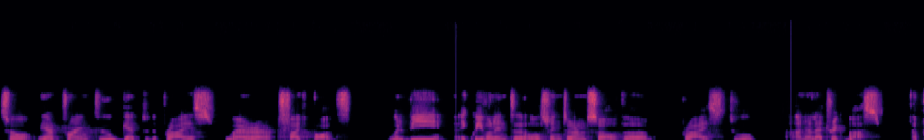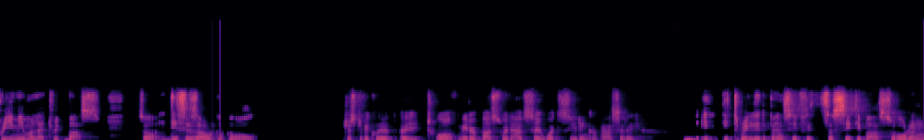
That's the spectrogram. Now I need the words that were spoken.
So we are trying to get to the price where uh, five pods will be equivalent uh, also in terms of uh, price to an electric bus, a premium electric bus. So this is our goal. Just to be clear, a 12 meter bus would have, say, what seating capacity? It, it really depends if it's a city bus or an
